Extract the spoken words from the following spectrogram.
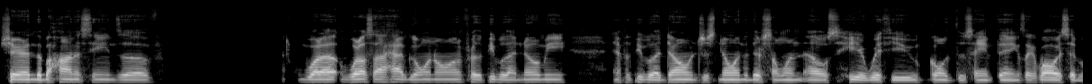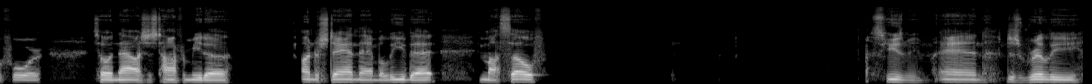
sharing the behind the scenes of what what else I have going on for the people that know me and for the people that don't, just knowing that there's someone else here with you going through the same things. Like I've always said before. So now it's just time for me to understand that and believe that in myself. Excuse me. And just really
